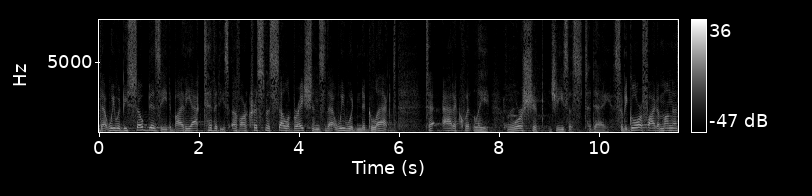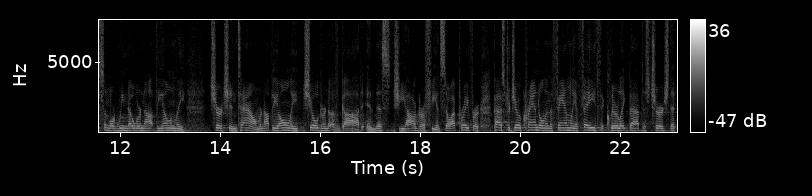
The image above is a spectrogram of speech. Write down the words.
that we would be so busied by the activities of our Christmas celebrations that we would neglect to adequately worship Jesus today. So be glorified among us. And Lord, we know we're not the only church in town. We're not the only children of God in this geography. And so I pray for Pastor Joe Crandall and the family of faith at Clear Lake Baptist Church that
